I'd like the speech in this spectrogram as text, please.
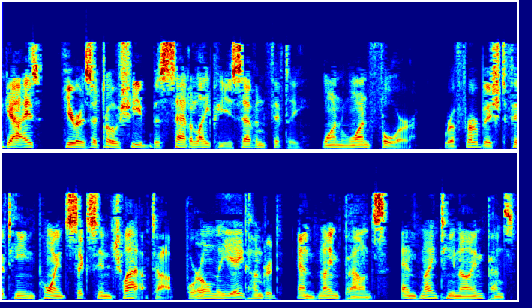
guys, here is a Toshiba Satellite P750 114 refurbished 15.6 inch laptop for only 809 pounds and 99 pence.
